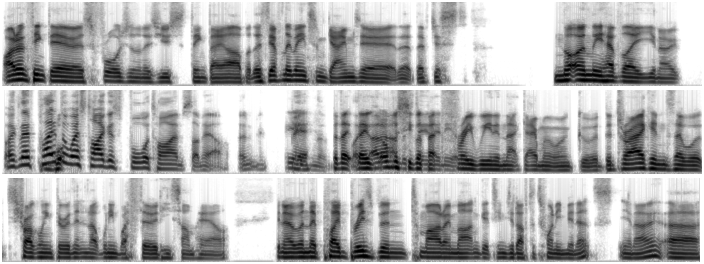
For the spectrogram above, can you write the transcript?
I don't think they're as fraudulent as you think they are. But there's definitely been some games there that they've just not only have they you know Like they've played Wha- the West Tigers four times somehow and yeah, them. but they Like, they obviously got that free win in that game when it weren't good. The Dragons they were struggling through and ended up winning by thirty somehow. You know when they played Brisbane, Te Maire Martin gets injured after twenty minutes. You know, uh,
